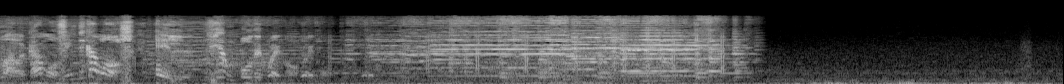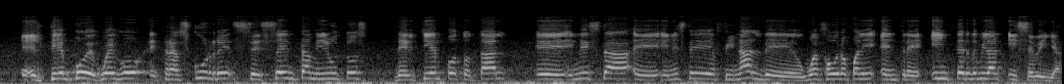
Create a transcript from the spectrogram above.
marcamos, indicamos el tiempo de juego. El tiempo de juego eh, transcurre 60 minutos del tiempo total eh, en, esta, eh, en este final de UEFA Europa League entre Inter de Milán y Sevilla.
